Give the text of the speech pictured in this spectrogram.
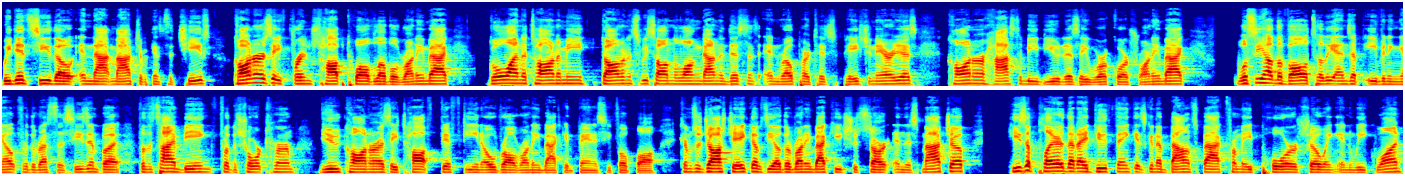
We did see, though, in that matchup against the Chiefs, Conner is a fringe top 12 level running back. Goal line autonomy, dominance we saw in the long down and distance and route participation areas. Conner has to be viewed as a workhorse running back. We'll see how the volatility ends up evening out for the rest of the season. But for the time being, for the short term, viewed Conner as a top 15 overall running back in fantasy football. In terms of Josh Jacobs, the other running back you should start in this matchup, He's a player that I do think is going to bounce back from a poor showing in week one.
